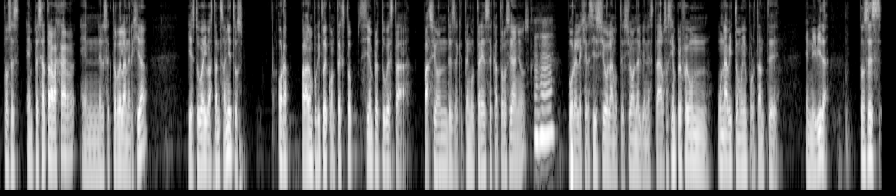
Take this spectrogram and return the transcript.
entonces empecé a trabajar en el sector de la energía y estuve ahí bastantes añitos. Ahora, para dar un poquito de contexto, siempre tuve esta pasión desde que tengo 13, 14 años por el ejercicio, la nutrición, el bienestar. O sea, siempre fue un, un hábito muy importante en mi vida. Entonces,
